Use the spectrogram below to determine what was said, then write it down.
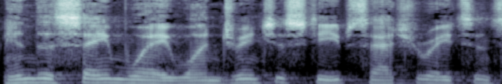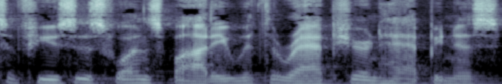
In the same way, one drenches, steeps, saturates, and suffuses one's body with the rapture and happiness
